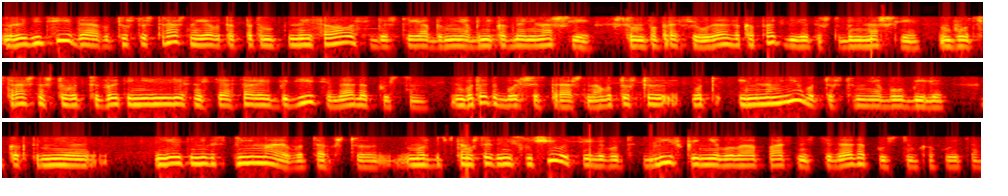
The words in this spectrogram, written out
За детей, да, вот то, что страшно, я вот так потом нарисовала себе, что я бы, меня бы никогда не нашли, что он попросил, да, закопать где-то, чтобы не нашли. Вот, страшно, что вот в этой неизвестности остались бы дети, да, допустим. Вот это больше страшно. А вот то, что, вот именно мне, вот то, что меня бы убили, как-то мне я это не воспринимаю вот так, что, может быть, потому что это не случилось, или вот близко не было опасности, да, допустим, какой-то.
